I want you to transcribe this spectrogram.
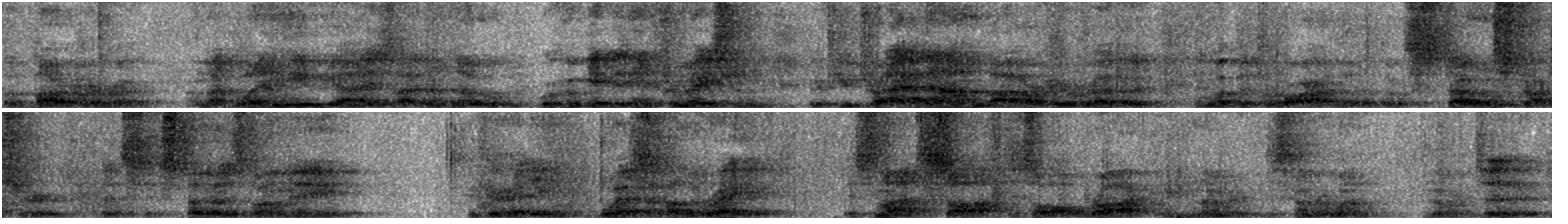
of Hill Road. I'm not blaming you guys, I don't know who gave you the information, but if you drive down Bower Hill Road and look at the rock, the, the stone structure that's exposed on the, if you're heading west on the right, it's not soft, it's all rock, number, that's number one. Number two,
